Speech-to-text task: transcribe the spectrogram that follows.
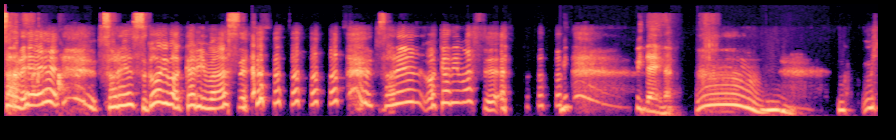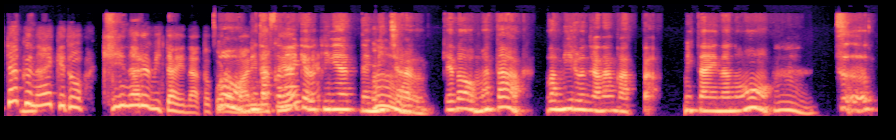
それ、それすごいわかります。それわかります。みたいな。うん。うん見たくないけど気になるみたいなところもありません？見たくないけど気になって見ちゃう。けど、また、は見るんじゃなかった。みたいなのをうん。ずっ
